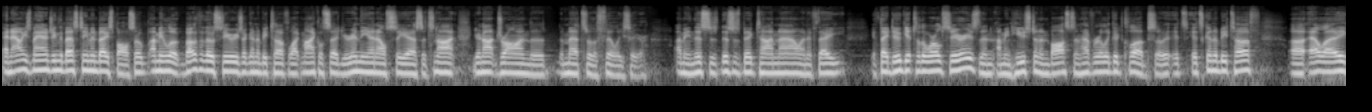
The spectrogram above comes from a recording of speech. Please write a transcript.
and now he's managing the best team in baseball. So I mean, look, both of those series are going to be tough. Like Michael said, you're in the NLCS. It's not you're not drawing the the Mets or the Phillies here. I mean, this is this is big time now, and if they if they do get to the World Series, then I mean, Houston and Boston have really good clubs, so it's it's going to be tough. Uh, L.A.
